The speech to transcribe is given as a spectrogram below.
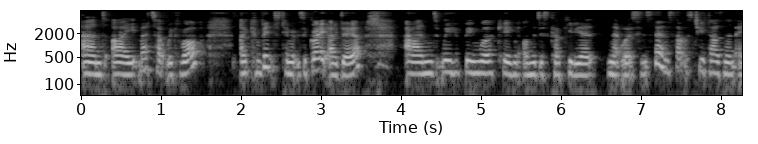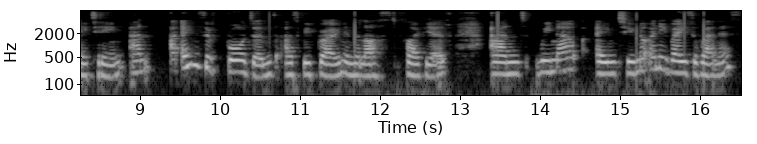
and I met up with Rob. I convinced him it was a great idea, and we have been working on the Dyscalculia network since then. So that was 2018, and our aims have broadened as we've grown in the last five years, and we now aim to not only raise awareness,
